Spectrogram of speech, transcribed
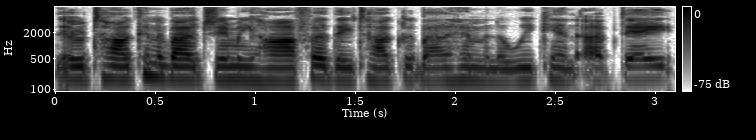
they were talking about Jimmy Hoffa. They talked about him in the weekend update,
